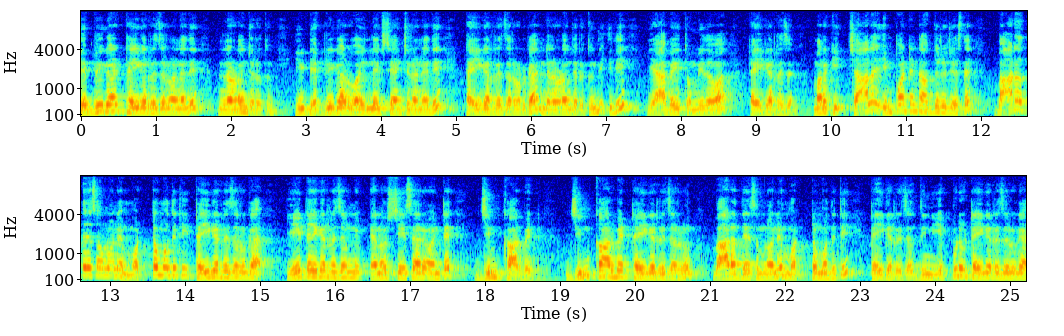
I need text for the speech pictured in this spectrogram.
డెబ్రిగాడ్ టైగర్ రిజర్వ్ అనేది నిలవడం జరుగుతుంది. ఈ డెబ్రిగాడ్ వైల్డ్ లైఫ్ శాంచురీ అనేది టైగర్ రిజర్వ్గా నిలవడం జరుగుతుంది. ఇది యాభై తొమ్మిదవ టైగర్ రిజర్వ్. మనకి చాలా ఇంపార్టెంట్ అబ్జర్వ్ చేస్తే భారతదేశంలోనే మొట్టమొదటి టైగర్ రిజర్వ్గా ఏ టైగర్ రిజర్వ్ని అనౌన్స్ చేశారు అంటే Jim Corbett. Jim Corbett tiger reserve భారతదేశంలోనే మొట్టమొదటి టైగర్ రిజర్వ్. దీన్ని ఎప్పుడు టైగర్ రిజర్వ్గా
